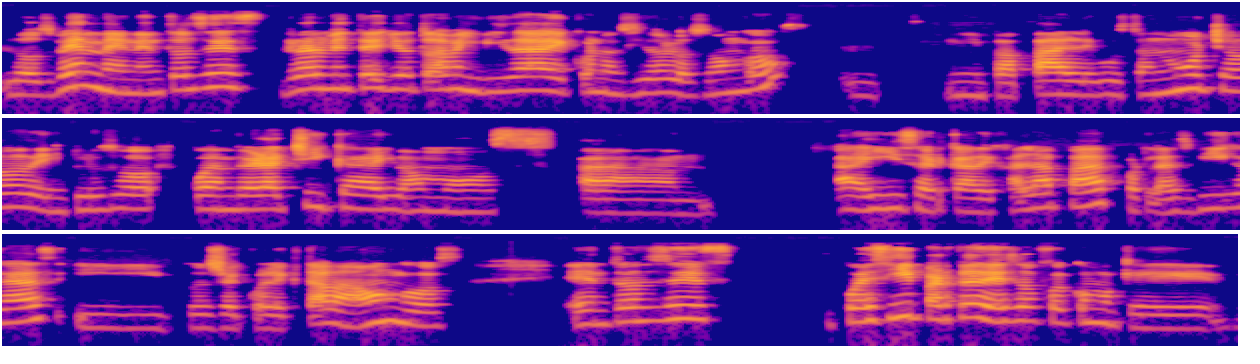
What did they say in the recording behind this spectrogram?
los venden. Entonces, realmente yo toda mi vida he conocido los hongos. Mi papá le gustan mucho, de incluso cuando era chica íbamos a ahí cerca de Jalapa por las vigas y pues recolectaba hongos. Entonces, pues sí, parte de eso fue como que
